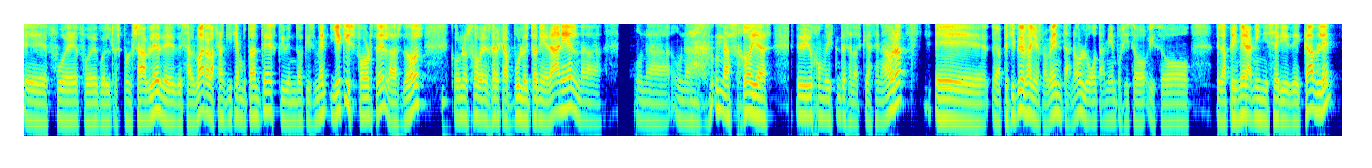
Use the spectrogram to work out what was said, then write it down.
eh, fue, fue, el responsable de, salvar a la franquicia mutante escribiendo X-Men y X-Force, las dos, con unos jóvenes Greg Capullo y Tony Daniel, una, una, unas joyas de dibujo muy distintas a las que hacen ahora. Eh, a principios de los años 90, ¿no? Luego también pues, hizo, hizo la primera miniserie de cable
